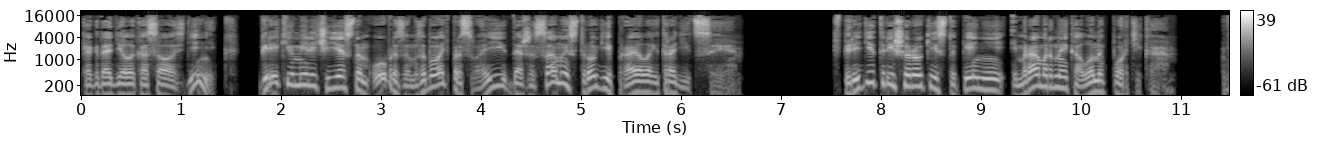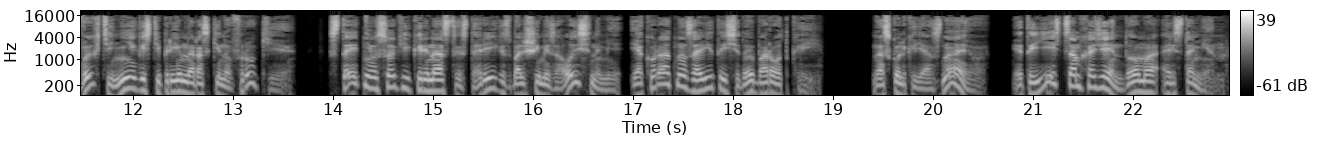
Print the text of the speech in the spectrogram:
Когда дело касалось денег, греки умели чудесным образом забывать про свои, даже самые строгие правила и традиции. Впереди три широкие ступени и мраморные колонны портика. В их тени, гостеприимно раскинув руки, стоит невысокий коренастый старик с большими залысинами и аккуратно завитой седой бородкой. Насколько я знаю, это и есть сам хозяин дома Аристамен.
